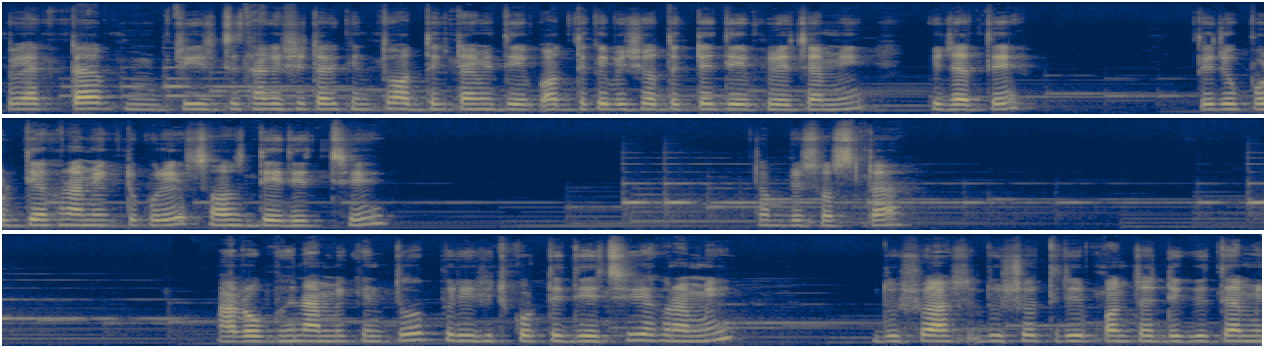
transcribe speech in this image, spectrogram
তো একটা চিজ যে থাকে সেটার কিন্তু অর্ধেকটা আমি দিয়ে অর্ধেকের বেশি, অর্ধেকটাই দিয়ে ফেলেছি আমি পিজাতে তো এর উপর দিয়ে এখন আমি একটু করে সস দিয়ে দিচ্ছি। টমেটো সসটা আর ওভেন আমি কিন্তু প্রিহিট করতে দিয়েছি, এখন আমি দুশো আশি, দুশো পঞ্চাশ ডিগ্রিতে আমি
